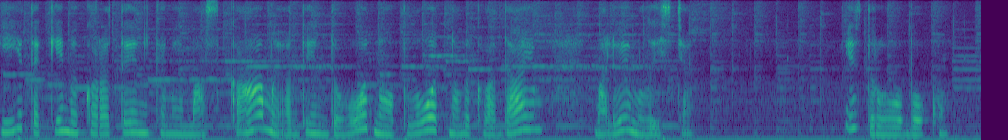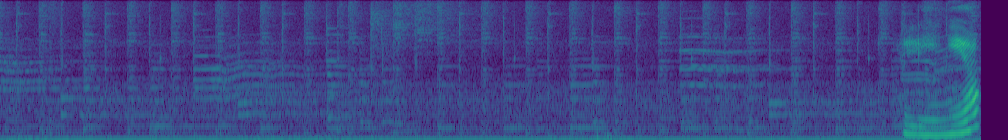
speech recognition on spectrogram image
і такими коротенькими мазками один до одного плотно викладаємо, малюємо листя. І з другого боку. Лінія.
